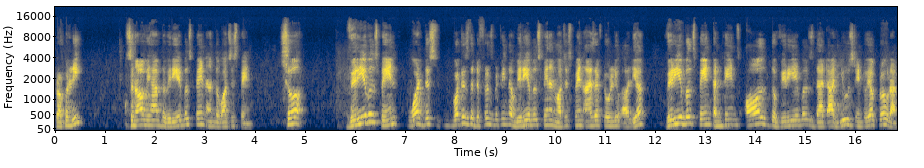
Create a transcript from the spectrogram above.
properly. So now we have the variables pane and the watches pane. So variables pane what this what is the difference between the variables pane and watches pane as i've told you earlier variables pane contains all the variables that are used into your program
